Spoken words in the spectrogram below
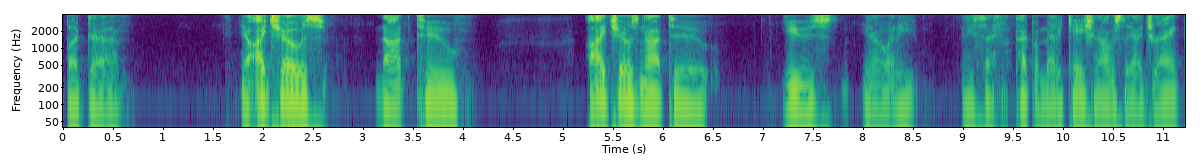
But uh, you know, I chose not to. I chose not to use, you know, any any type of medication. Obviously, I drank,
